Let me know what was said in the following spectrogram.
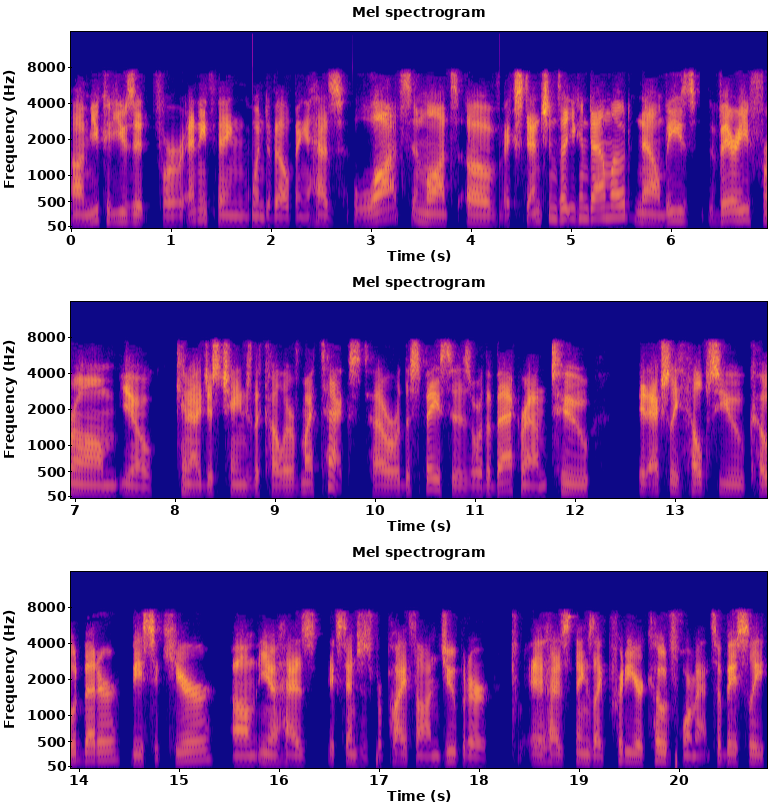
um, you could use it for anything when developing. It has lots and lots of extensions that you can download. Now, these vary from, you know, can I just change the color of my text, are the spaces or the background, to it actually helps you code better, be secure. Um, you know, has extensions for Python, Jupyter. It has things like prettier code format. So basically,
